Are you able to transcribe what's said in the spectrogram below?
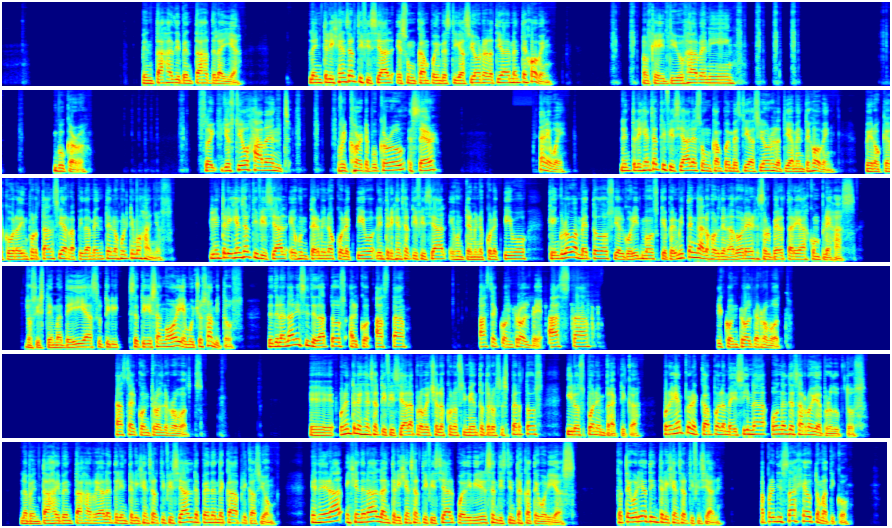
Ventajas y desventajas de la IA. La inteligencia artificial es un campo de investigación relativamente joven. Okay, do you have any Buckaroo? So you still haven't recorded the Buckaroo, Esther? Anyway, la inteligencia artificial es un campo de investigación relativamente joven pero que ha cobrado importancia rápidamente en los últimos años. La inteligencia artificial es un término colectivo, la inteligencia artificial es un término colectivo que engloba métodos y algoritmos que permiten a los ordenadores resolver tareas complejas. Los sistemas de IA se, utili- se utilizan hoy en muchos ámbitos, desde el análisis de datos al hasta, hasta el control de, hasta el control de robot. Hasta el control de robots. Eh, una inteligencia artificial aprovecha los conocimientos de los expertos y los pone en práctica, por ejemplo en el campo de la medicina o en el desarrollo de productos. Las ventajas y ventajas reales de la inteligencia artificial dependen de cada aplicación. En general, en general, la inteligencia artificial puede dividirse en distintas categorías. Categorías de inteligencia artificial. Aprendizaje automático.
